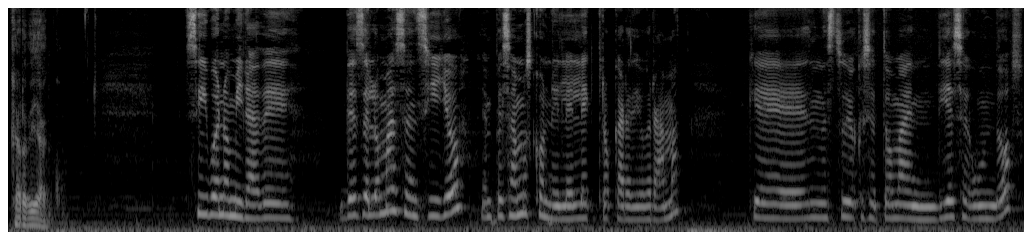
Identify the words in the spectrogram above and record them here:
cardíaco? Sí, bueno, mira, de, desde lo más sencillo empezamos con el electrocardiograma, que es un estudio que se toma en 10 segundos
